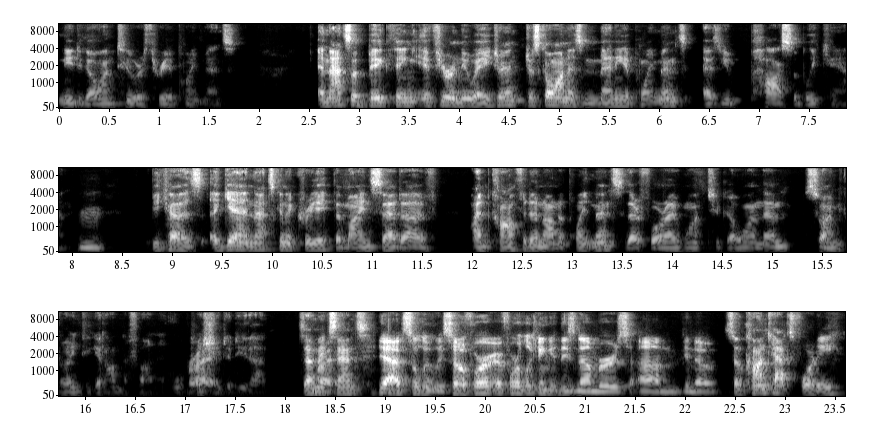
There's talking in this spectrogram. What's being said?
need to go on two or three appointments. And that's a big thing. If you're a new agent, just go on as many appointments as you possibly can. Mm. Because again, that's going to create the mindset of I'm confident on appointments, therefore I want to go on them. So I'm going to get on the phone and we'll push Right. you to do that. Does that make Right. sense? Yeah, absolutely. So if we're if we're looking at these numbers, um, you know, So contacts 40,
